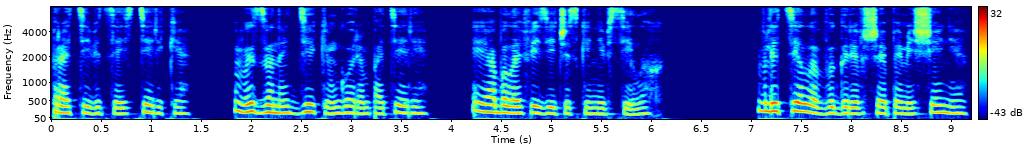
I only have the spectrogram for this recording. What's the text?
Противиться истерике — вызванной диким горем потери, я была физически не в силах. Влетела в выгоревшее помещение,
